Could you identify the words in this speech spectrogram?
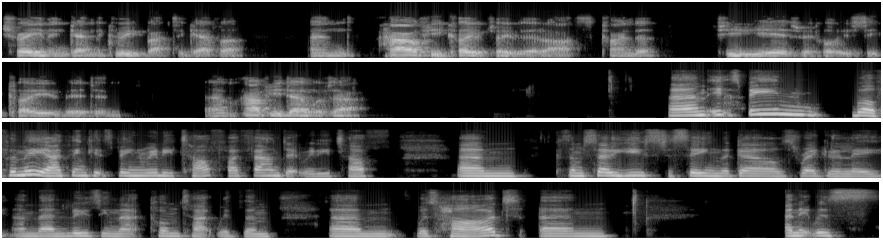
train and getting the group back together? And how have you coped over the last kind of few years with obviously COVID and um, how have you dealt with that? Um, it's been, well, for me, I think it's been really tough. I found it really tough because um, I'm so used to seeing the girls regularly and then losing that contact with them um, was hard. Um, and it was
